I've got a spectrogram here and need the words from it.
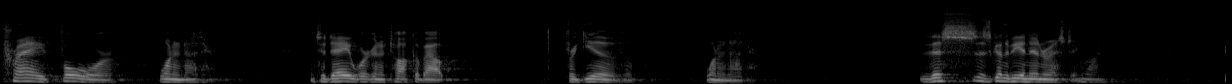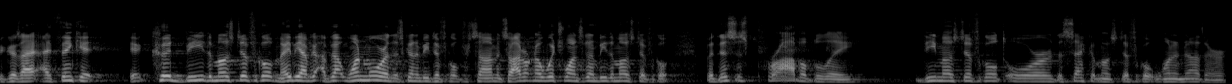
pray for one another. And today we're going to talk about forgive one another. This is going to be an interesting one because I, I think it, it could be the most difficult. Maybe I've got, I've got one more that's going to be difficult for some, and so I don't know which one's going to be the most difficult. But this is probably the most difficult or the second most difficult one another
